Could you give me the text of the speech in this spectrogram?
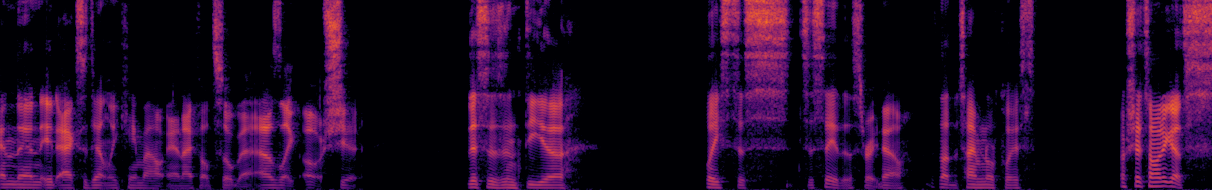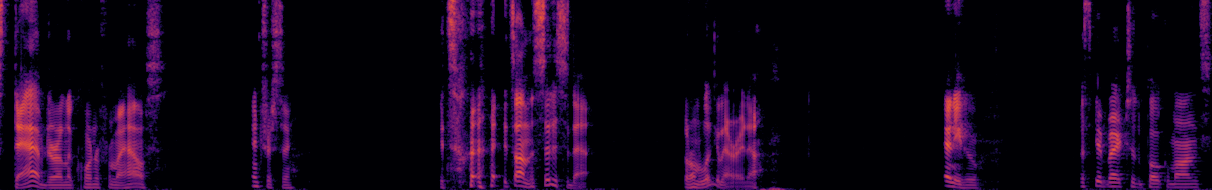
and then it accidentally came out and I felt so bad. I was like, "Oh shit. This isn't the uh place to to say this right now. It's not the time nor place. Oh shit! Somebody got stabbed around the corner from my house. Interesting. It's it's on the Citizen app. What I'm looking at right now. Anywho, let's get back to the Pokemons.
